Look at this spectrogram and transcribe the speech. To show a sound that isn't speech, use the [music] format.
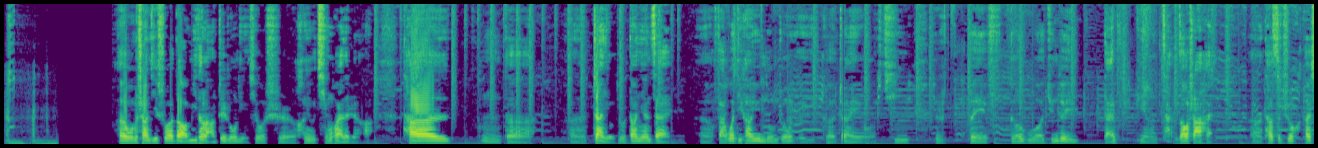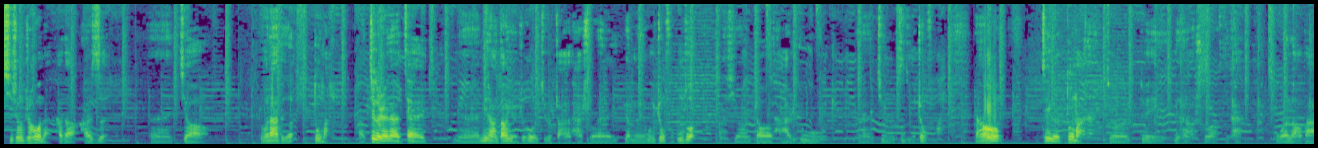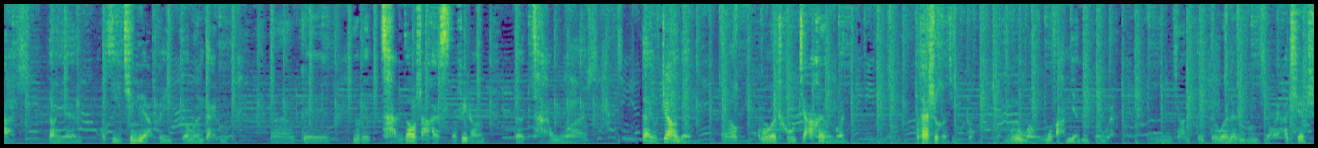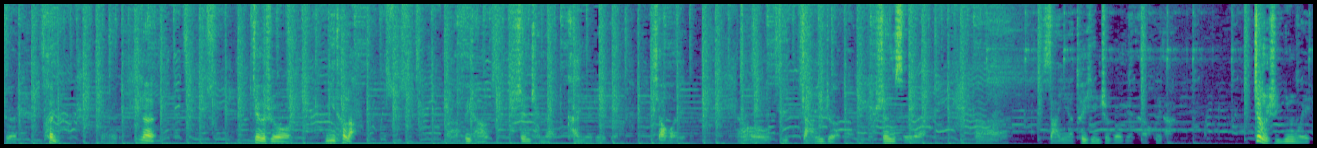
[laughs] 呃，我们上期说到密特朗这种领袖是很有情怀的人啊，他嗯的呃战友就是当年在呃法国抵抗运动中有一个战友其就是被德国军队逮捕并惨遭杀害，呃，他死之后他牺牲之后呢，他的儿子嗯叫罗纳德·杜马。啊，这个人呢在呃密特朗当选之后就找到他说愿不愿意为政府工作。啊，希望招他入，嗯，进入自己的政府嘛。然后，这个杜马呢，就对密特朗说：“你看，我老爸当年我自己亲爹被德国人逮住，嗯，给又给惨遭杀害，死的非常的惨。我带有这样的呃国仇家恨，我不太适合进入政府，因为我无法面对德国人。你想，对德国人的这种咬牙切齿的恨。”那这个时候，米特朗啊非常深沉的看着这个小伙子，然后以长者的这种深邃的呃嗓音啊，推心置腹给他回答：正是因为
